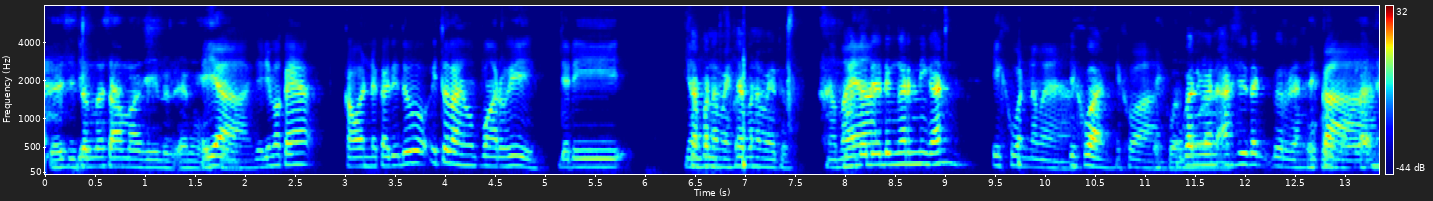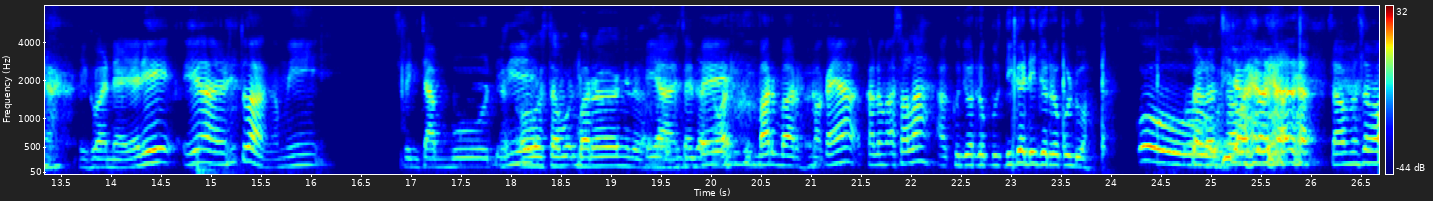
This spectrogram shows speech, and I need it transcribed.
Jadi sistemnya sama gitu yang iya jadi makanya kawan dekat itu itulah yang mempengaruhi. Dari yang- siapa namanya? siapa namanya itu? Namanya Masa dia denger nih kan? Ikhwan namanya. Ikhwan. Ikhwan. Ikhwan. bukan Ikhwan arsitektur kan? Ikhwan. bukan Ikhwan ya. Jadi iya dari situ lah. Kami sering cabut. Ini oh cabut bareng gitu. Iya sampai barbar. Makanya kalau nggak salah aku juara 23 dia juara 22 oh kalau sama- tidak sama-sama.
